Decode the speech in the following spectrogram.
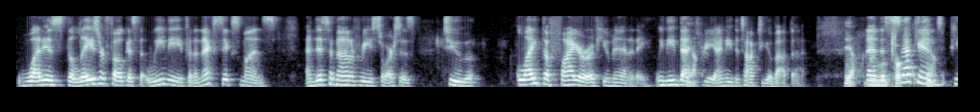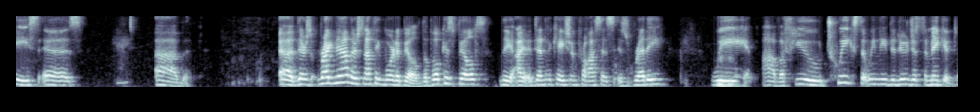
what is the laser focus that we need for the next six months and this amount of resources to light the fire of humanity? We need that yeah. three. I need to talk to you about that. Yeah. Then we'll the talk, second yeah. piece is, um, uh, there's right now there's nothing more to build the book is built the identification process is ready we mm-hmm. have a few tweaks that we need to do just to make it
